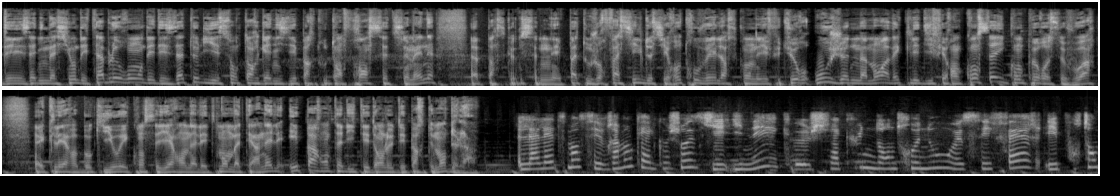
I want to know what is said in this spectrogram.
Des animations, des tables rondes et des ateliers sont organisés partout en France cette semaine parce que ce n'est pas toujours facile de s'y retrouver lorsqu'on est futur ou jeune maman avec les différents conseils qu'on peut recevoir. Claire Bocchio est conseillère en allaitement maternel et parentalité dans le département de l'Ain. L'allaitement, c'est vraiment quelque chose qui est inné, que chacune d'entre nous euh, sait faire. Et pourtant,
